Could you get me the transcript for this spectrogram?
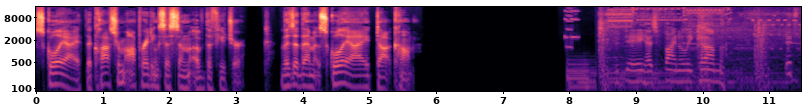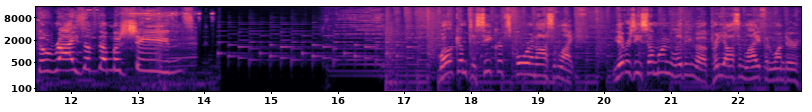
School AI, the classroom operating system of the future. Visit them at schoolai.com. The day has finally come. It's the rise of the machines! Welcome to Secrets for an Awesome Life. You ever see someone living a pretty awesome life and wonder,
